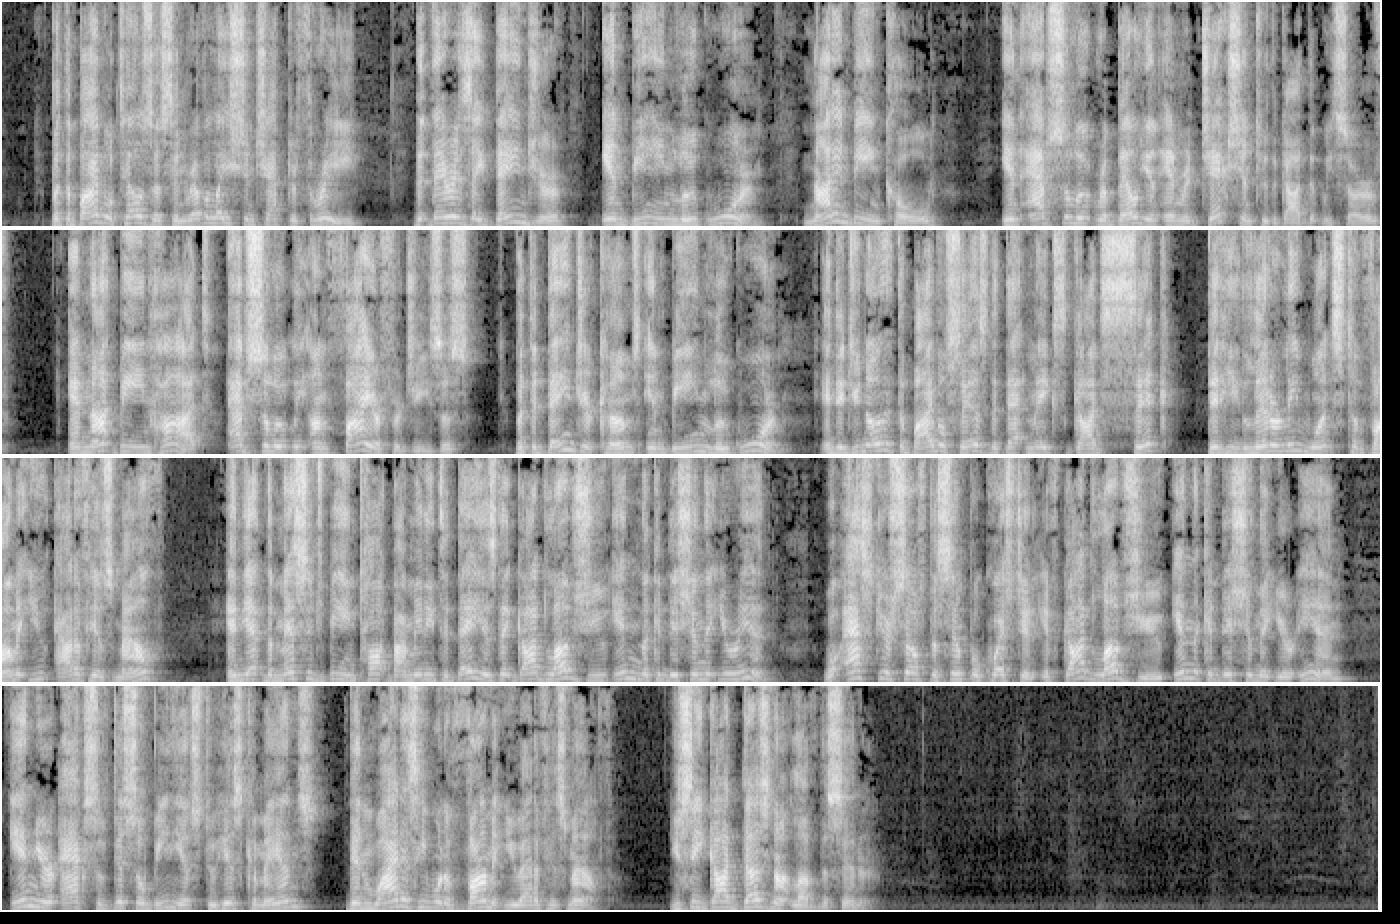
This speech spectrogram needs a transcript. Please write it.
But the Bible tells us in Revelation chapter 3 that there is a danger in being lukewarm, not in being cold, in absolute rebellion and rejection to the God that we serve, and not being hot, absolutely on fire for Jesus, but the danger comes in being lukewarm. And did you know that the Bible says that that makes God sick? That he literally wants to vomit you out of his mouth? And yet, the message being taught by many today is that God loves you in the condition that you're in. Well, ask yourself the simple question if God loves you in the condition that you're in, in your acts of disobedience to His commands, then why does He want to vomit you out of His mouth? You see, God does not love the sinner.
